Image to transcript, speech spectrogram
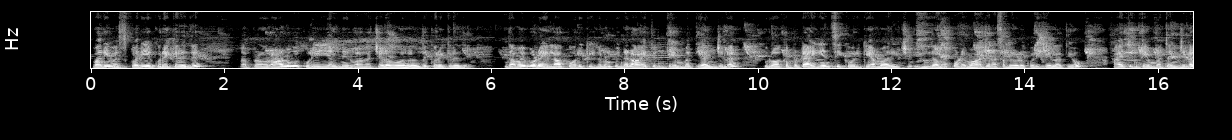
வரி வஸ் வரியை குறைக்கிறது. அப்புறம் இராணுவ குடியியல் நிர்வாக செலவுகள் வந்து குறைக்கிறது. இந்த அமைப்போட எல்லா கோரிக்கைகளும் பின்னர் ஆயிரத்தி எட்நூற்றி எண்பத்தி அஞ்சில் உருவாக்கப்பட்ட ஐஎன்சி கோரிக்கையாக மாறிடுச்சு. இந்த அமைப்போட மகாஜன சபையோட கோரிக்கை எல்லாத்தையும் ஆயிரத்தி எட்நூற்றி எண்பத்தஞ்சில்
